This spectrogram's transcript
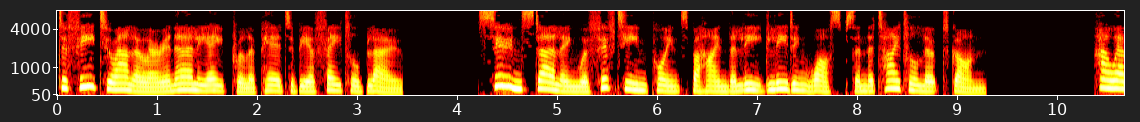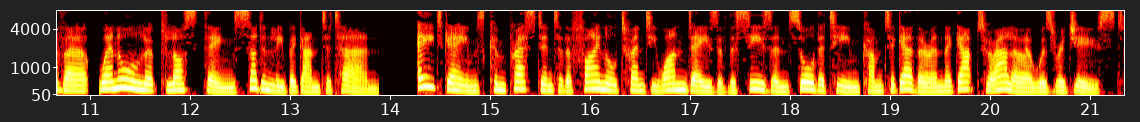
Defeat to Alloa in early April appeared to be a fatal blow. Soon Stirling were 15 points behind the league-leading Wasps and the title looked gone. However, when all looked lost things suddenly began to turn. Eight games compressed into the final 21 days of the season saw the team come together and the gap to Alloa was reduced.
